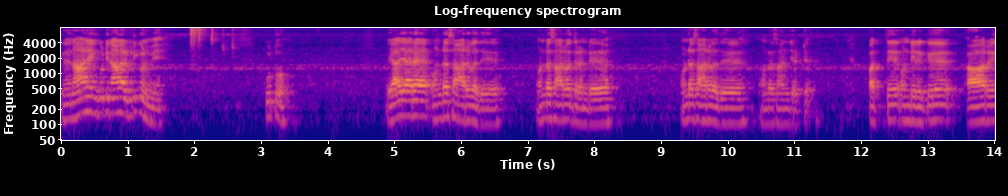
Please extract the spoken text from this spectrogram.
இது நாளையும் கூட்டி நாலாள் பிரிக்கணுமே கூட்டுவோம். யார் யார? ஒன்றசம் அறுபது ஒன்றசம் அறுபத்தி ரெண்டு ஒன்றசம் அறுபது ஒன்றசம் அஞ்சு எட்டு பத்து ஒன்று இருக்குது ஆறு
